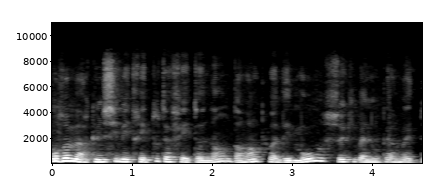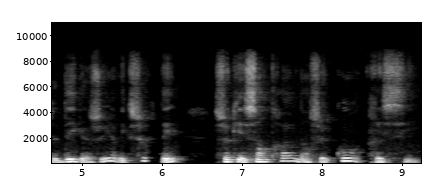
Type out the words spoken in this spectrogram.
On remarque une symétrie tout à fait étonnante dans l'emploi des mots, ce qui va nous permettre de dégager avec sûreté ce qui est central dans ce court récit.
